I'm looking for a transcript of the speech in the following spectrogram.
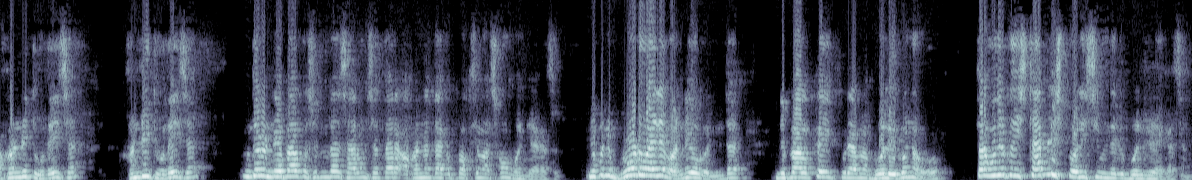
अखण्डित हुँदैछ खण्डित हुँदैछ। उनीहरू नेपालको स्वतन्त्रता सार्वभौमिकता र अखण्डताको पक्षमा छौँ भनिरहेका छन्। यो पनि ब्रोड वाइले भन्ने हो भने त नेपालकै कुरामा बोलेको न हो। तर उनीहरूको इस्टाब्लिस पोलिसी उनीहरू बोलिरहेका छन्।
